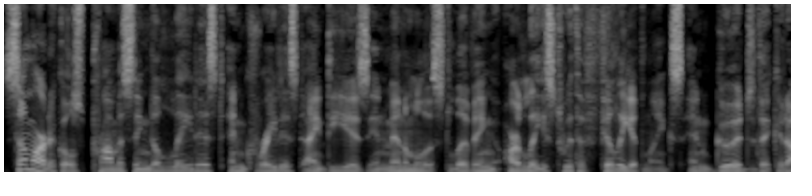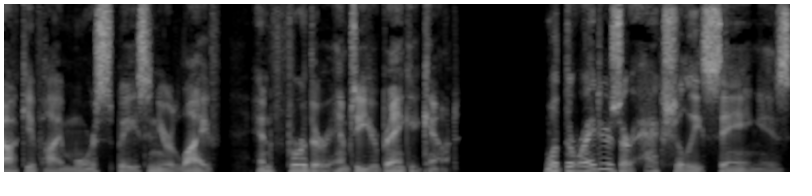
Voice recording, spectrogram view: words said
Some articles promising the latest and greatest ideas in minimalist living are laced with affiliate links and goods that could occupy more space in your life and further empty your bank account. What the writers are actually saying is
